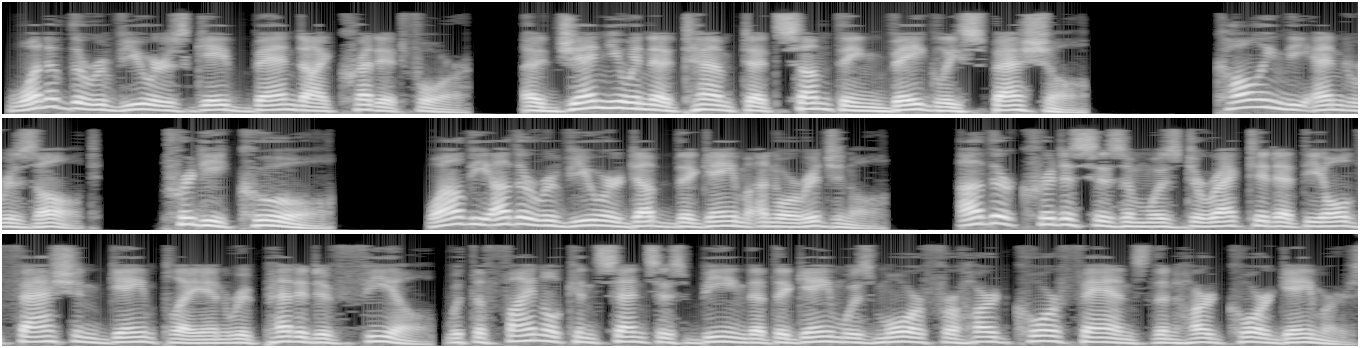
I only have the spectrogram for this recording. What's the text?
One of the reviewers gave Bandai credit for a genuine attempt at something vaguely special, calling the end result, pretty cool, while the other reviewer dubbed the game unoriginal. Other criticism was directed at the old-fashioned gameplay and repetitive feel, with the final consensus being that the game was more for hardcore fans than hardcore gamers.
